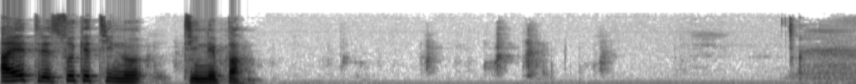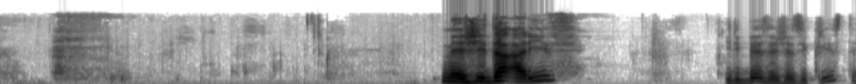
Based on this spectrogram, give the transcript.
à être ce que tu ne, tu n'es pas. Mais Judas arrive, il baise Jésus-Christ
